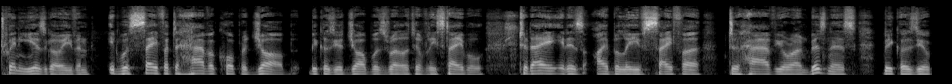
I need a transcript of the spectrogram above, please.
20 years ago, even, it was safer to have a corporate job because your job was relatively stable. Today, it is, I believe, safer to have your own business because your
